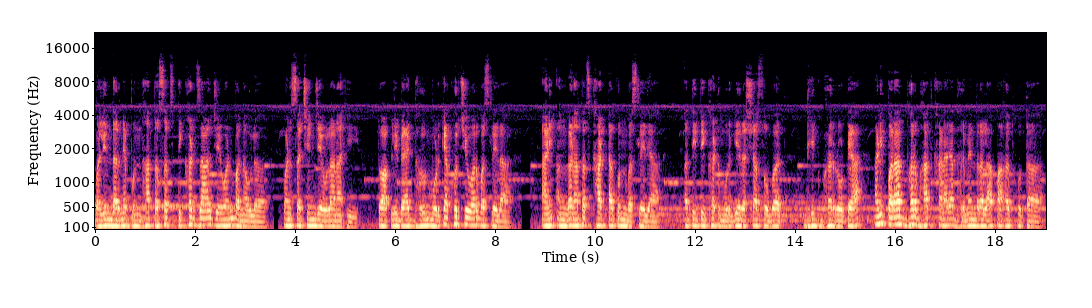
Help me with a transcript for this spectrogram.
बलिंदरने पुन्हा तसंच तिखट जाळ जेवण बनवलं पण सचिन जेवला नाही. तो आपली बॅग धरून मोडक्या खुर्चीवर बसलेला आणि अंगणातच खाट टाकून बसलेल्या अति तिखट मुर्गी रश्शासोबत ढीकभर रोट्या आणि परातभर भात खाणाऱ्या धर्मेंद्रला पाहत होता.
